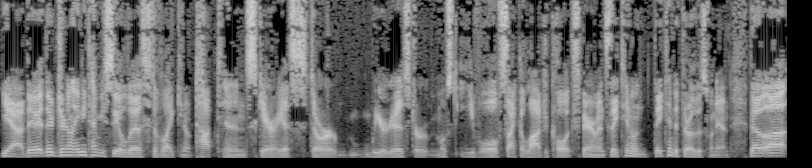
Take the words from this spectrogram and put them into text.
Yeah, they're they're generally anytime you see a list of like you know top ten scariest or weirdest or most evil psychological experiments, they tend they tend to throw this one in. Though uh,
